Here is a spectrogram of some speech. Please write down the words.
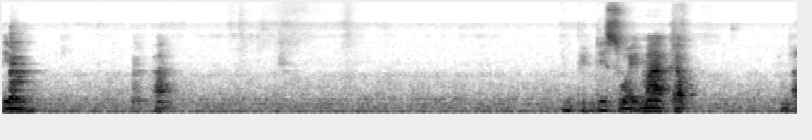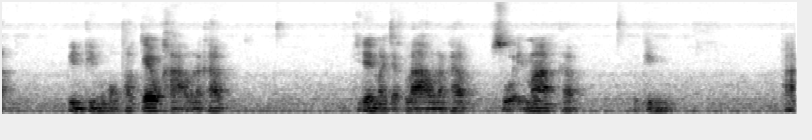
พิมพ์พระพิมพ์ที่สวยมากครับเป็นพิมพ์ของพระแก้วขาวนะครับ ที่ได้มาจากลาวนะครับ สวยมากครับ พิมพ์พระ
